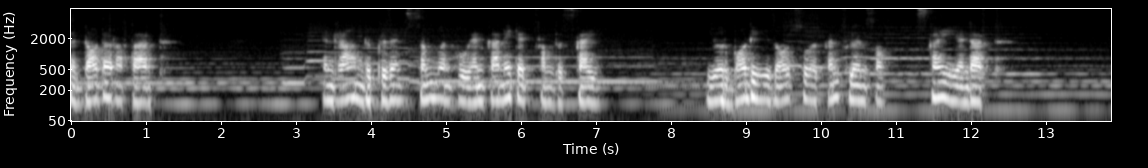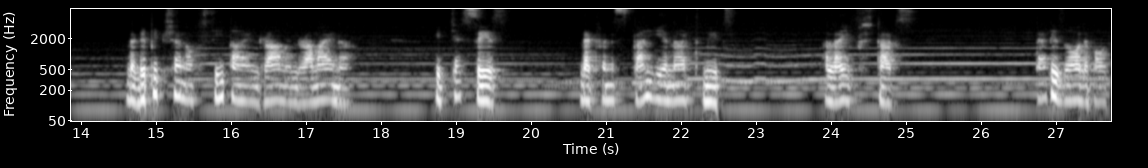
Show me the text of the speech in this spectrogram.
the daughter of the earth, and Ram represents someone who incarnated from the sky. Your body is also a confluence of sky and earth. The depiction of Sita and Ram in Ramayana, it just says that when sky and earth meets, a life starts. That is all about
